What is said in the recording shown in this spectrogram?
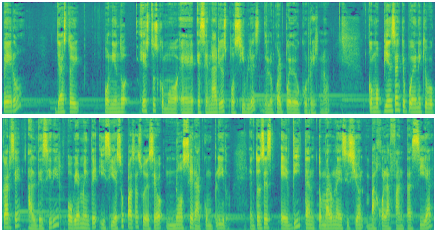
pero ya estoy poniendo estos como eh, escenarios posibles de lo cual puede ocurrir, ¿no? Como piensan que pueden equivocarse al decidir, obviamente, y si eso pasa, su deseo no será cumplido. Entonces evitan tomar una decisión bajo la fantasía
